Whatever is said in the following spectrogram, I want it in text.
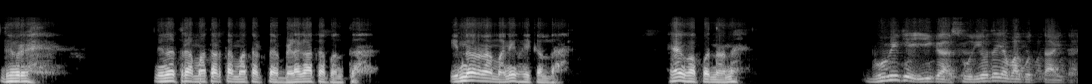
ದೇವ್ರೆ ನಿನ್ನ ಹತ್ರ ಮಾತಾಡ್ತಾ ಮಾತಾಡ್ತಾ ಬೆಳಗಾತ ಬಂತ. ಇನ್ನೋರು ನಾ ಮನೆಗೆ ಹೋಯ್ಕಲ್ದ? ಹೆಂಗ್ ಹೋಗ್ಬೋದು ನಾನು? ಭೂಮಿಗೆ ಈಗ ಸೂರ್ಯೋದಯವಾಗುತ್ತಾ ಇದೆ.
